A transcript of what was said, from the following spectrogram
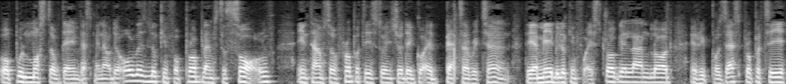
or pull most of their investment out. They're always looking for problems to solve in terms of properties to ensure they got a better return. They may be looking for a struggling landlord, a repossessed property,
